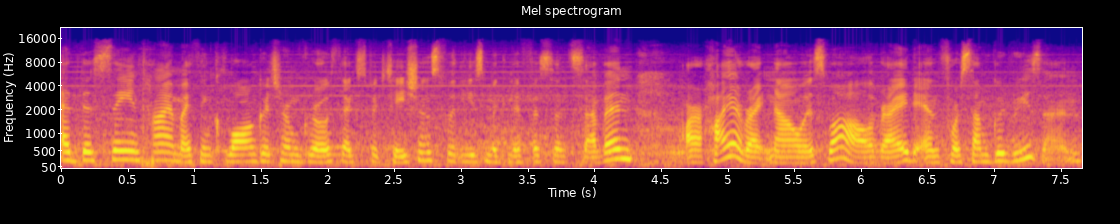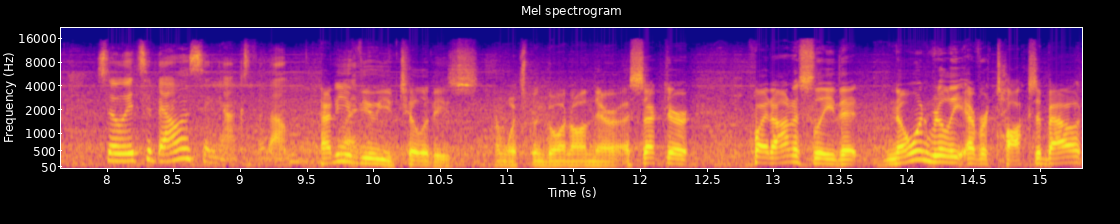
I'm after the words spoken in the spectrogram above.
At the same time, I think longer term growth expectations for these Magnificent Seven are higher right now as well, right? And for some good reason. So it's a balancing act for them. How do you But- view utilities and what's been going on there? A sector, quite honestly, that no one really ever talks about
